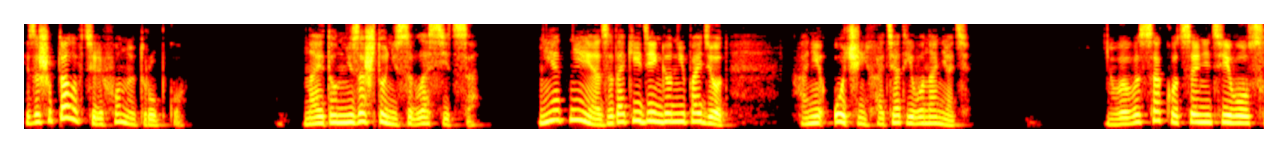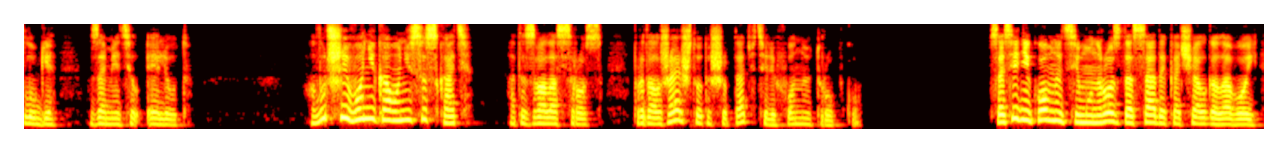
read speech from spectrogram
и зашептала в телефонную трубку. На это он ни за что не согласится. Нет-нет, за такие деньги он не пойдет. Они очень хотят его нанять. «Вы высоко цените его услуги», — заметил Эллиот. «Лучше его никого не сыскать», — отозвалась Рос, продолжая что-то шептать в телефонную трубку. В соседней комнате Мунро с досадой качал головой,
